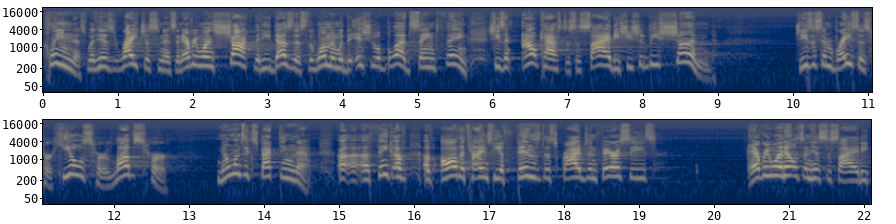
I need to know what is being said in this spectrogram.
cleanness, with his righteousness, and everyone's shocked that he does this. The woman with the issue of blood, same thing. She's an outcast of society, she should be shunned. Jesus embraces her, heals her, loves her. No one's expecting that. Uh, uh, uh think of, of all the times he offends the scribes and Pharisees. Everyone else in his society,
